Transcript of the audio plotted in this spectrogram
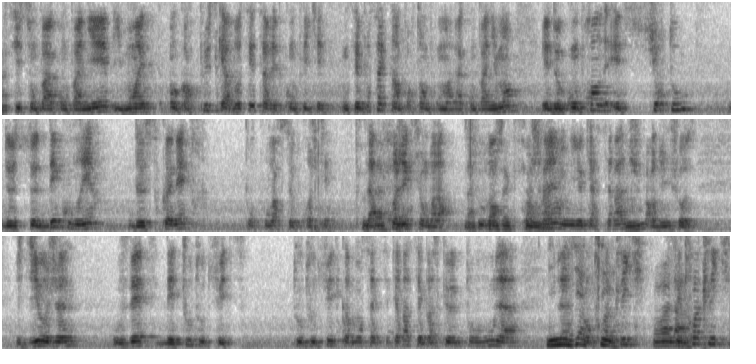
S'ils ne sont pas accompagnés, ils vont être encore plus qu'à bosser, ça va être compliqué. Donc c'est pour ça que c'est important pour moi l'accompagnement et de comprendre et surtout de se découvrir, de se connaître pour pouvoir se projeter. la projection, voilà. Souvent, quand je travaille en milieu carcéral, je mhm. parle d'une chose. Je dis aux jeunes, vous êtes des tout tout de suite tout tout de suite comment ça, etc. C'est parce que pour vous, la, c'est trois clics. C'est trois clics.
